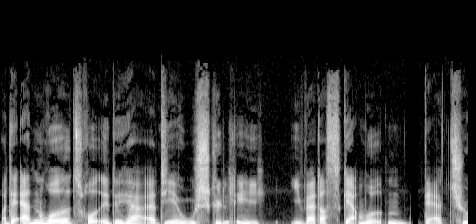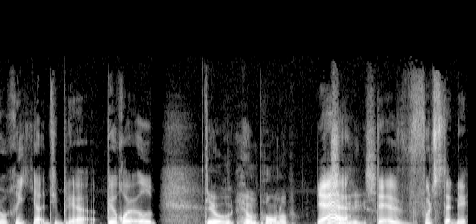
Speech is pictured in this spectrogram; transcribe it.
Og det er den røde tråd i det her, at de er uskyldige i, hvad der sker mod dem. Det er tyverier, de bliver berøvet. Det er jo hævnporno på Ja, sin ja, vis. det er fuldstændig.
